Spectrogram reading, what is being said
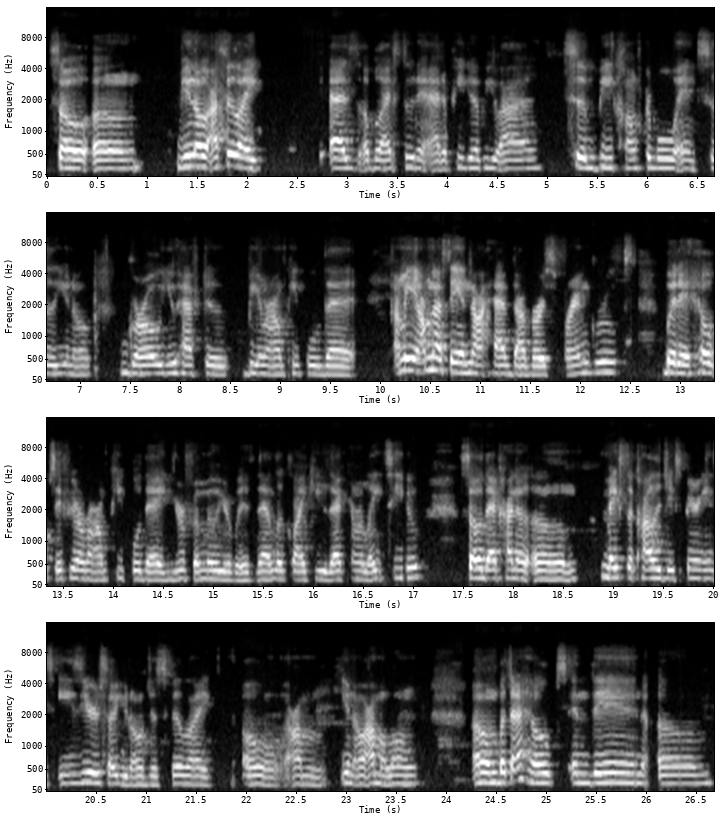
So, um, you know, I feel like as a black student at a PWI, to be comfortable and to, you know, grow, you have to be around people that I mean, I'm not saying not have diverse friend groups, but it helps if you're around people that you're familiar with that look like you, that can relate to you. So that kind of um, makes the college experience easier. So you don't just feel like, oh, I'm, you know, I'm alone. Um, but that helps. And then um,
